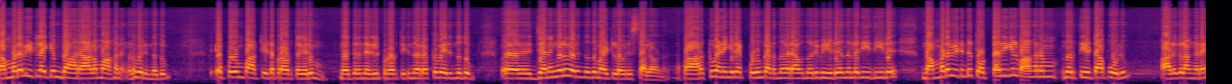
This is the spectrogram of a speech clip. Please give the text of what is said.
നമ്മുടെ വീട്ടിലേക്കും ധാരാളം വാഹനങ്ങൾ വരുന്നതും എപ്പോഴും പാർട്ടിയുടെ പ്രവർത്തകരും നേതൃനിരയിൽ പ്രവർത്തിക്കുന്നവരൊക്കെ വരുന്നതും ജനങ്ങൾ വരുന്നതുമായിട്ടുള്ള ഒരു സ്ഥലമാണ്. അപ്പൊ ആർക്ക് വേണമെങ്കിലും എപ്പോഴും കടന്നു വരാവുന്ന ഒരു വീട് എന്നുള്ള രീതിയിൽ നമ്മുടെ വീടിന്റെ തൊട്ടരികിൽ വാഹനം നിർത്തിയിട്ടാൽ പോലും ആളുകൾ അങ്ങനെ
